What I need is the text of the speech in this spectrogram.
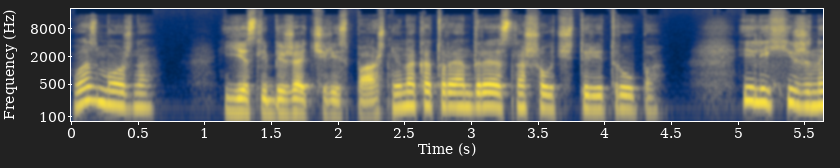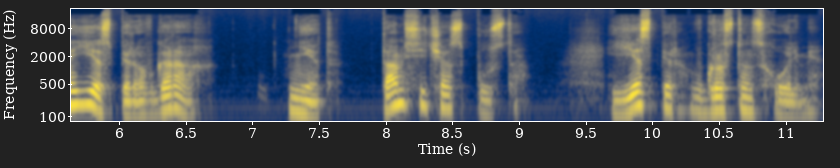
Возможно. Если бежать через пашню, на которой Андреас нашел четыре трупа, или хижина Еспера в горах? Нет, там сейчас пусто. Еспер в Гростенсхольме.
